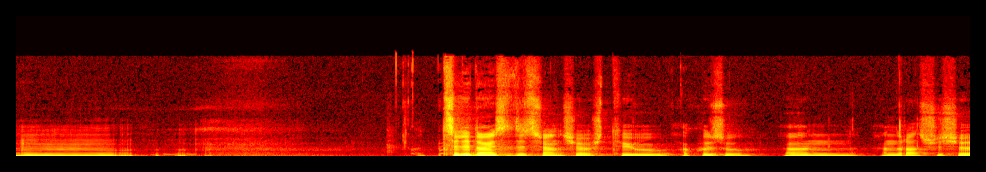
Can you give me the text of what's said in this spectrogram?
mm, cili do institucion që është tu u akuzu në në rrasë që që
